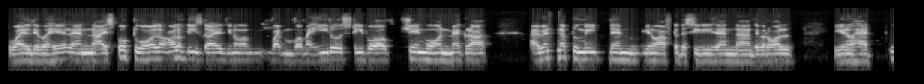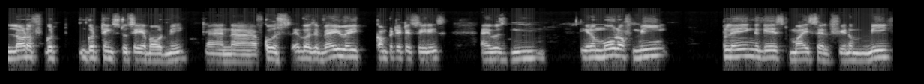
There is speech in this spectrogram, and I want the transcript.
while they were here. And I spoke to all all of these guys, you know, were my heroes, Steve Waugh, Shane Warne, McGrath. I went up to meet them, you know, after the series, and uh, they were all, you know, had a lot of good good things to say about me. And uh, of course, it was a very very competitive series. And it was, mm, you know, more of me playing against myself you know me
